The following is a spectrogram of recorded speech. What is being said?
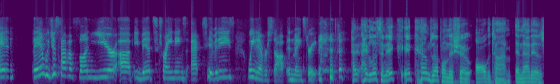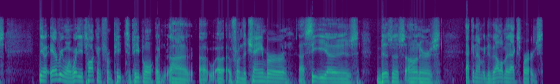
And then we just have a fun year of events, trainings, activities. We never stop in Main Street. hey, hey, listen, it it comes up on this show all the time, and that is, you know, everyone. Whether you're talking from pe- to people uh, uh, uh, from the chamber, uh, CEOs, business owners, economic development experts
